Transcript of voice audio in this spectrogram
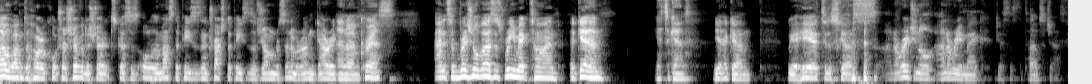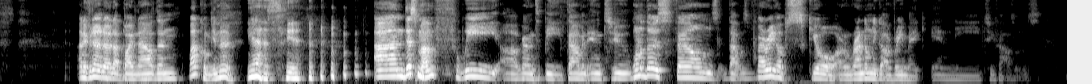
Hello and welcome to Horror Cult Trash Other, the show that discusses all of the masterpieces and trash the pieces of genre cinema. I'm Gary, And I'm Chris. and it's original versus remake time again. Yet again. Yet again, we are here to discuss an original and a remake, just as the title suggests. And if you don't know that by now, then welcome, you're new. Yes, yeah. And this month, we are going to be delving into one of those films that was very obscure and randomly got a remake in the 2000s,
